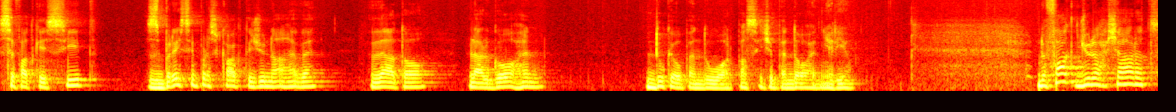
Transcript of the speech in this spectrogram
se fatkeqësitë zbresin për shkak të gjynaheve dhe ato largohen duke u penduar, pasi që pendohet njeriu. Në fakt, gjynahqarët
